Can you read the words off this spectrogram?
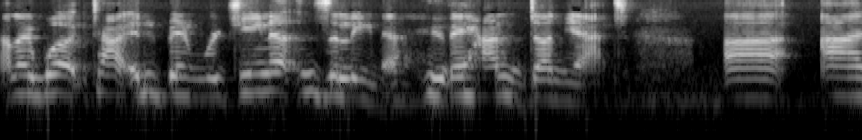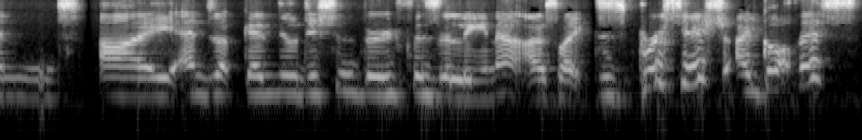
And I worked out it had been Regina and Zelena, who they hadn't done yet. Uh, and I ended up getting the audition through for Zelena. I was like, "This is British. I got this."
